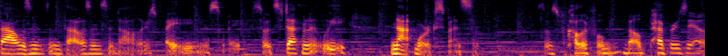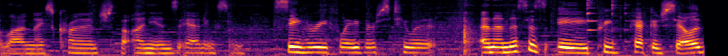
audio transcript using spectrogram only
thousands and thousands of dollars by eating this way. So it's definitely not more expensive. Those colorful bell peppers add a lot of nice crunch, the onions adding some savory flavors to it. And then this is a pre-packaged salad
